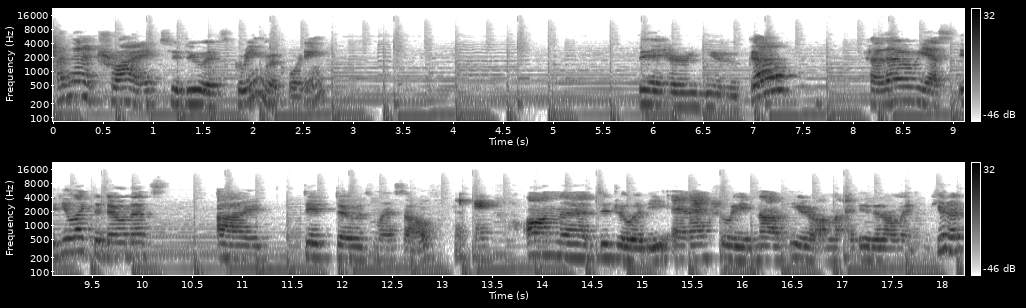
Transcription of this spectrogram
gonna try to do a screen recording. There you go. Hello, yes. If you like the donuts, I did those myself on uh, Digility and actually not here on I did it on my computer.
